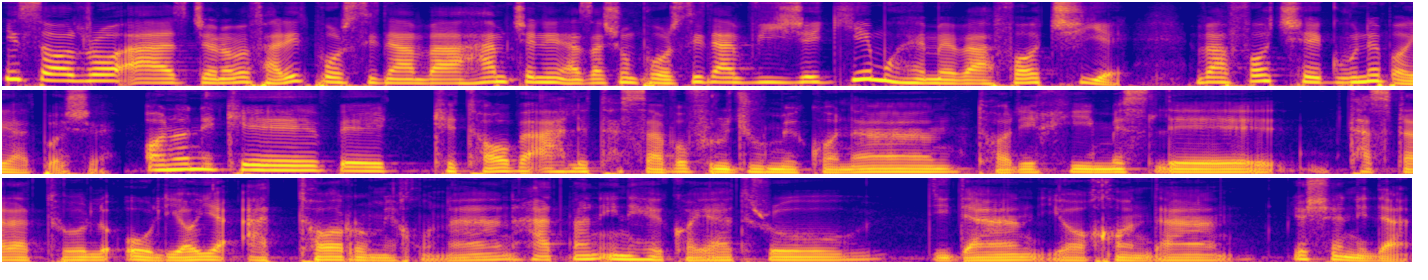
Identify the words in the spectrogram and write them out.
این سال رو از جناب فرید پرسیدم و همچنین ازشون پرسیدم ویژگی مهم وفا چیه؟ وفا چگونه باید باشه؟ آنانی که به کتاب اهل تصوف رجوع می‌کنن تاریخی مثل تسطرت اولیای عطار رو می‌خونن حتما این حکایت رو دیدن یا خواندن یا شنیدن.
